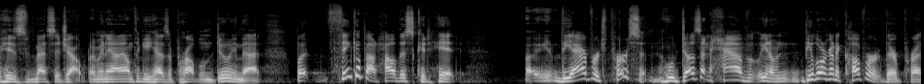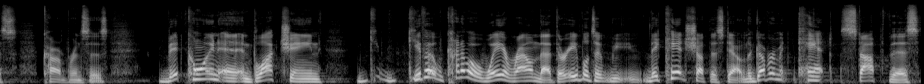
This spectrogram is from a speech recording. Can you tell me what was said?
his message out. I mean, I don't think he has a problem doing that. But think about how this could hit uh, the average person who doesn't have, you know, people aren't going to cover their press conferences. Bitcoin and, and blockchain give a kind of a way around that. They're able to, they can't shut this down. The government can't stop this.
